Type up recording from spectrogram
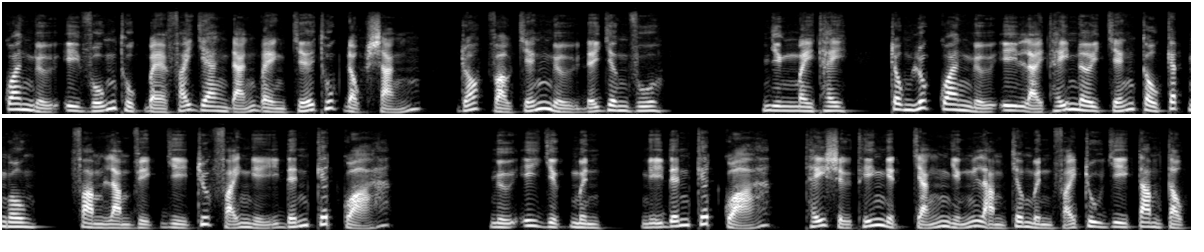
quan ngự y vốn thuộc bè phái gian đảng bèn chế thuốc độc sẵn, rót vào chén ngự để dân vua. Nhưng may thay, trong lúc quan ngự y lại thấy nơi chén câu cách ngôn, phàm làm việc gì trước phải nghĩ đến kết quả. Ngự y giật mình, nghĩ đến kết quả, thấy sự thí nghịch chẳng những làm cho mình phải tru di tam tộc,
